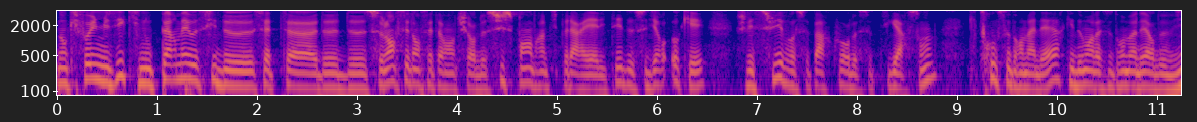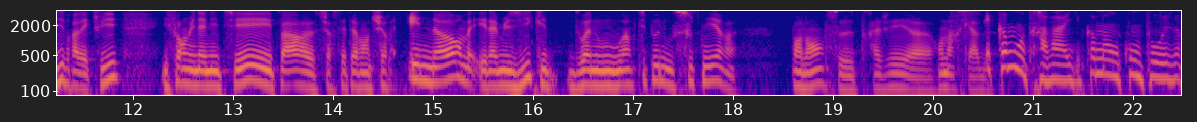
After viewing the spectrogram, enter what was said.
Donc il faut une musique qui nous permet aussi euh, de se lancer dans cette aventure, de suspendre un petit peu la réalité, de se dire, OK, je vais suivre ce parcours de ce petit garçon qui trouve ce dromadaire, qui demande à ce dromadaire de vivre avec lui. Il forme une amitié, il part sur cette aventure énorme et la musique doit nous, un petit peu nous soutenir pendant ce trajet euh, remarquable. Et comment on travaille? Comment on compose?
